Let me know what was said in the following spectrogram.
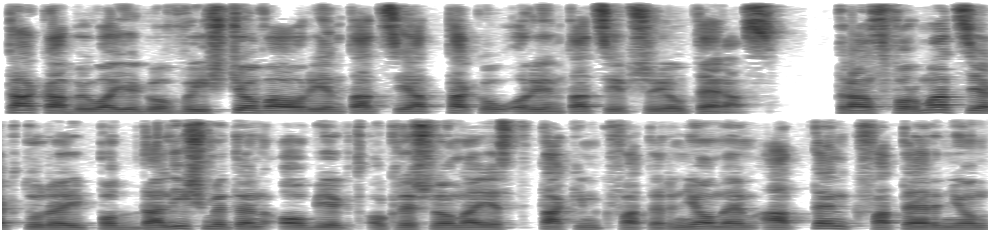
Taka była jego wyjściowa orientacja, taką orientację przyjął teraz. Transformacja, której poddaliśmy ten obiekt, określona jest takim kwaternionem, a ten kwaternion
